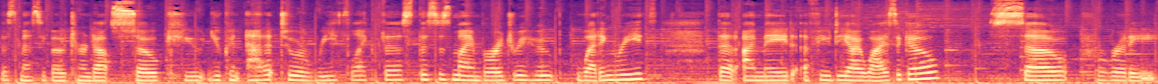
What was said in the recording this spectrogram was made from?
This messy bow turned out so cute. You can add it to a wreath like this. This is my embroidery hoop wedding wreath that I made a few DIYs ago. So pretty.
